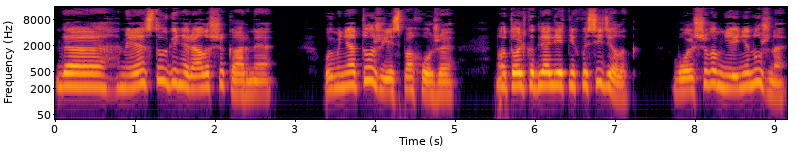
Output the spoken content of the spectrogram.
«Да, место у генерала шикарное. У меня тоже есть похожее, но только для летних посиделок. Большего мне и не нужно.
